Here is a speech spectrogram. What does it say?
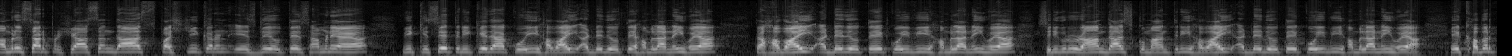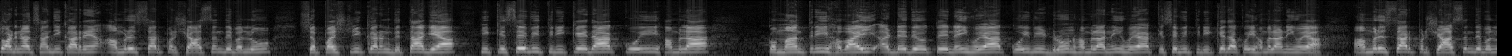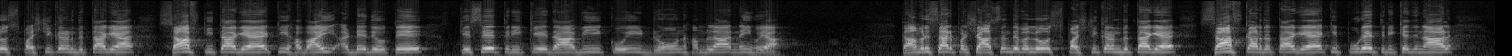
ਅੰਮ੍ਰਿਤਸਰ ਪ੍ਰਸ਼ਾਸਨ ਦਾ ਸਪਸ਼ਟੀਕਰਨ ਇਸ ਦੇ ਉੱਤੇ ਸਾਹਮਣੇ ਆਇਆ ਵੀ ਕਿਸੇ ਤਰੀਕੇ ਦਾ ਕੋਈ ਹਵਾਈ ਅੱਡੇ ਦੇ ਉੱਤੇ ਹਮਲਾ ਨਹੀਂ ਹੋਇਆ। ਤਾਂ ਹਵਾਈ ਅੱਡੇ ਦੇ ਉੱਤੇ ਕੋਈ ਵੀ ਹਮਲਾ ਨਹੀਂ ਹੋਇਆ। ਸ੍ਰੀ ਗੁਰੂ ਰਾਮਦਾਸ ਕੁਮਾਂਤਰੀ ਹਵਾਈ ਅੱਡੇ ਦੇ ਉੱਤੇ ਕੋਈ ਵੀ ਹਮਲਾ ਨਹੀਂ ਹੋਇਆ। ਇਹ ਖਬਰ ਤੁਹਾਡੇ ਨਾਲ ਸਾਂਝੀ ਕਰ ਰਹੇ ਹਾਂ। ਅੰਮ੍ਰਿਤਸਰ ਪ੍ਰਸ਼ਾਸਨ ਦੇ ਵੱਲੋਂ ਸਪਸ਼ਟੀਕਰਨ ਦਿੱਤਾ ਗਿਆ ਕਿ ਕਿਸੇ ਵੀ ਤਰੀਕੇ ਦਾ ਕੋਈ ਹਮਲਾ ਕੌਮਾਂਤਰੀ ਹਵਾਈ ਅੱਡੇ ਦੇ ਉੱਤੇ ਨਹੀਂ ਹੋਇਆ। ਕੋਈ ਵੀ ਡਰੋਨ ਹਮਲਾ ਨਹੀਂ ਹੋਇਆ। ਕਿਸੇ ਵੀ ਤਰੀਕੇ ਦਾ ਕੋਈ ਹਮਲਾ ਨਹੀਂ ਹੋਇਆ। ਅੰਮ੍ਰਿਤਸਰ ਪ੍ਰਸ਼ਾਸਨ ਦੇ ਵੱਲੋਂ ਸਪਸ਼ਟੀਕਰਨ ਦਿੱਤਾ ਗਿਆ, ਸਾਫ਼ ਕੀਤਾ ਗਿਆ ਹੈ ਕਿ ਹਵਾਈ ਅੱਡੇ ਦੇ ਉੱਤੇ ਕਿਸੇ ਤਰੀਕੇ ਦਾ ਵੀ ਕੋਈ ਡਰੋਨ ਹਮਲਾ ਨਹੀਂ ਹੋਇਆ। ਤਾਂ ਅੰਮ੍ਰਿਤਸਰ ਪ੍ਰਸ਼ਾਸਨ ਦੇ ਵੱਲੋਂ ਸਪਸ਼ਟੀਕਰਨ ਦਿੱਤਾ ਗਿਆ ਹੈ, ਸਾਫ਼ ਕਰ ਦਿੱਤਾ ਗਿਆ ਹੈ ਕਿ ਪੂਰੇ ਤਰੀਕੇ ਦੇ ਨਾਲ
